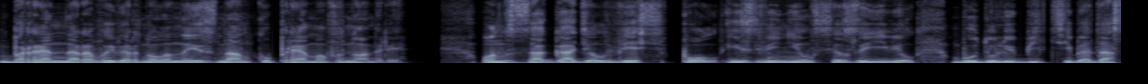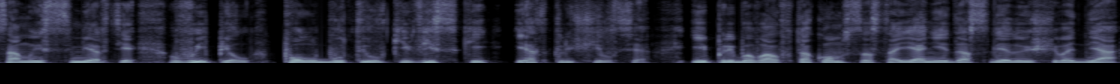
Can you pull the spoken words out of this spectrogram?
Бреннера вывернуло наизнанку прямо в номере. Он загадил весь пол, извинился, заявил «Буду любить тебя до самой смерти», выпил полбутылки виски и отключился. И пребывал в таком состоянии до следующего дня,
